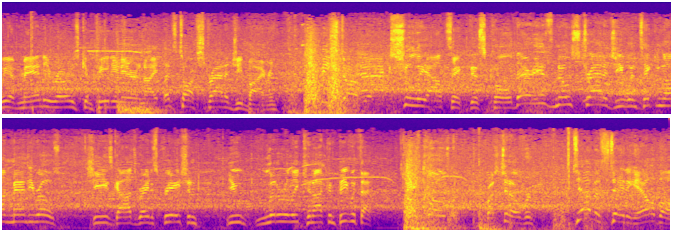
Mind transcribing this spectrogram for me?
We have Mandy Rose competing here tonight. Let's talk strategy, Byron. Let me start. Actually, I'll take this, Cole. There is no strategy when taking on Mandy Rose. She's God's greatest creation. You literally cannot compete with that. Case closed. Question over. Devastating elbow.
